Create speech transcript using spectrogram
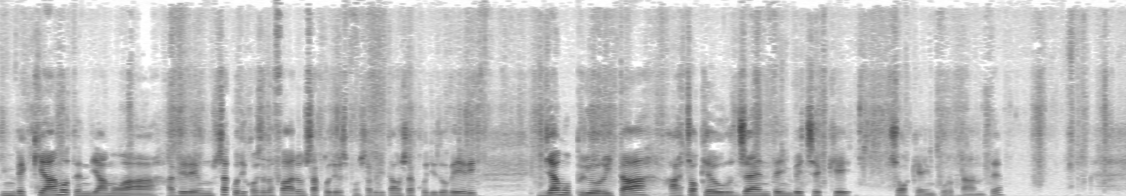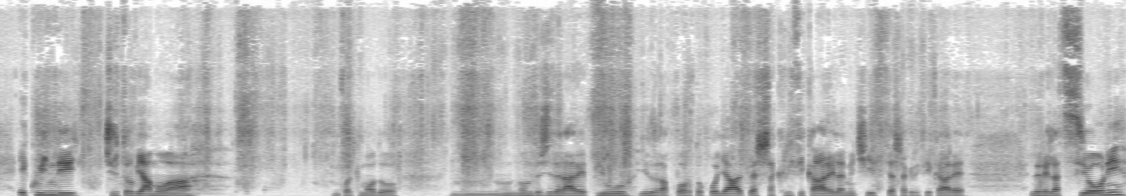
invecchiamo, tendiamo a avere un sacco di cose da fare, un sacco di responsabilità, un sacco di doveri. Diamo priorità a ciò che è urgente invece che ciò che è importante e quindi ci ritroviamo a in qualche modo non desiderare più il rapporto con gli altri, a sacrificare l'amicizia, a sacrificare le relazioni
